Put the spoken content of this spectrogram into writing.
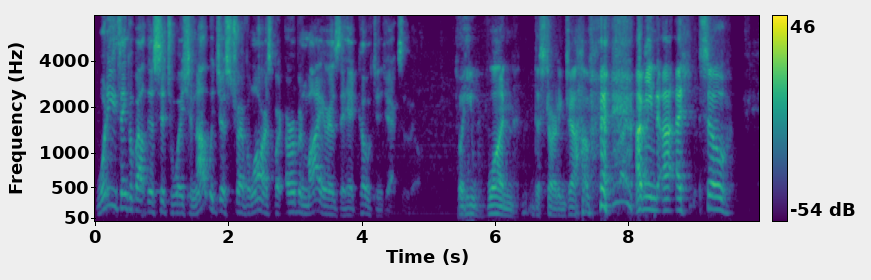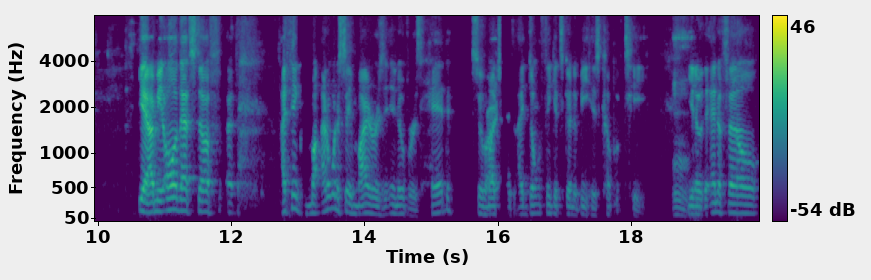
What do you think about this situation? Not with just Trevor Lawrence, but Urban Meyer as the head coach in Jacksonville. Well, he won the starting job. I mean, I so yeah. I mean, all of that stuff. Uh, I think I don't want to say Meyer is in over his head so right. much as I don't think it's going to be his cup of tea. Mm. You know, the NFL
